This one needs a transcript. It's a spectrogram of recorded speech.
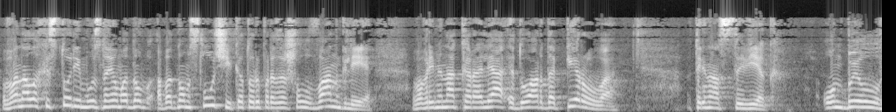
В аналах истории мы узнаем одном, об одном случае, который произошел в Англии во времена короля Эдуарда I, 13 век. Он был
